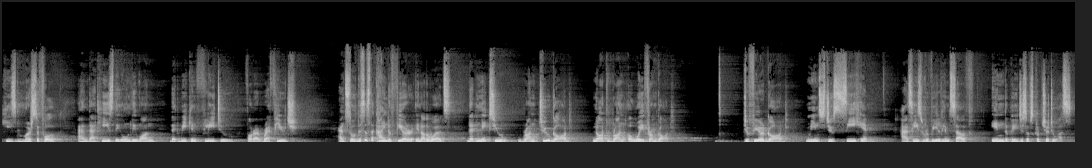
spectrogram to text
He's merciful, and that He is the only one that we can flee to for our refuge. And so, this is the kind of fear, in other words, that makes you run to God, not run away from God. To fear God means to see Him as He's revealed Himself in the pages of Scripture to us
